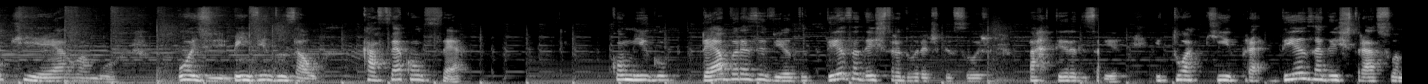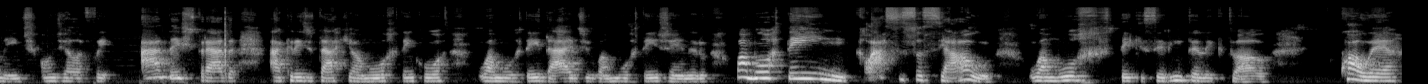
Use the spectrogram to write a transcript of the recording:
o que é o amor? Hoje, bem-vindos ao Café com Fé. Comigo, Débora Azevedo, desadestradora de pessoas, parteira do saber. E tô aqui para desadestrar sua mente, onde ela foi adestrada a acreditar que o amor tem cor, o amor tem idade, o amor tem gênero, o amor tem classe social, o amor tem que ser intelectual. Qual é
